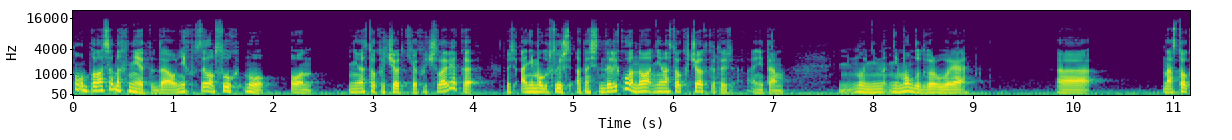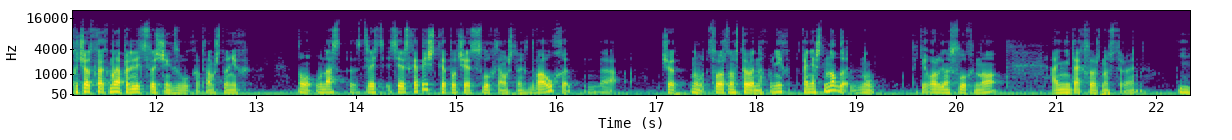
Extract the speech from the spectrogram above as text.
Ну, полноценных нет, да. У них в целом слух, ну, он не настолько четкий, как у человека. То есть они могут слышать относительно далеко, но не настолько четко, то есть они там, ну, не, не могут, грубо говоря, э, настолько четко, как мы, определить источник звука, потому что у них, ну, у нас телескопическое получается слух, потому что у них два уха, да, чё, ну, сложно устроенных. У них, конечно, много ну, таких органов слуха, но они не так сложно устроены. Mm.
